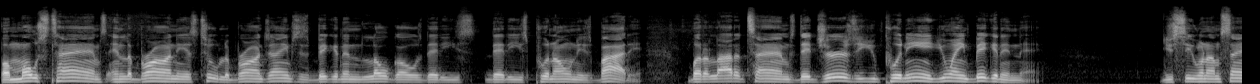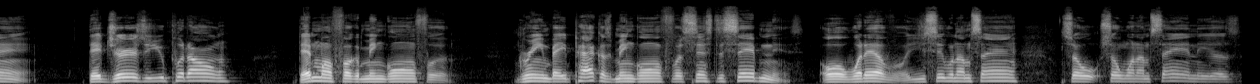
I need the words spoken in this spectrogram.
But most times, and LeBron is too. LeBron James is bigger than the logos that he's that he's put on his body. But a lot of times, that jersey you put in, you ain't bigger than that. You see what I'm saying? That jersey you put on, that motherfucker been going for Green Bay Packers been going for since the 70s or whatever. You see what I'm saying? So so what I'm saying is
